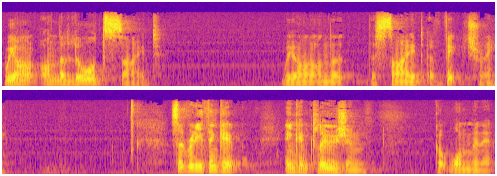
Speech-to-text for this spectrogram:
We are on the Lord's side. We are on the, the side of victory. So, really thinking in conclusion, got one minute.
